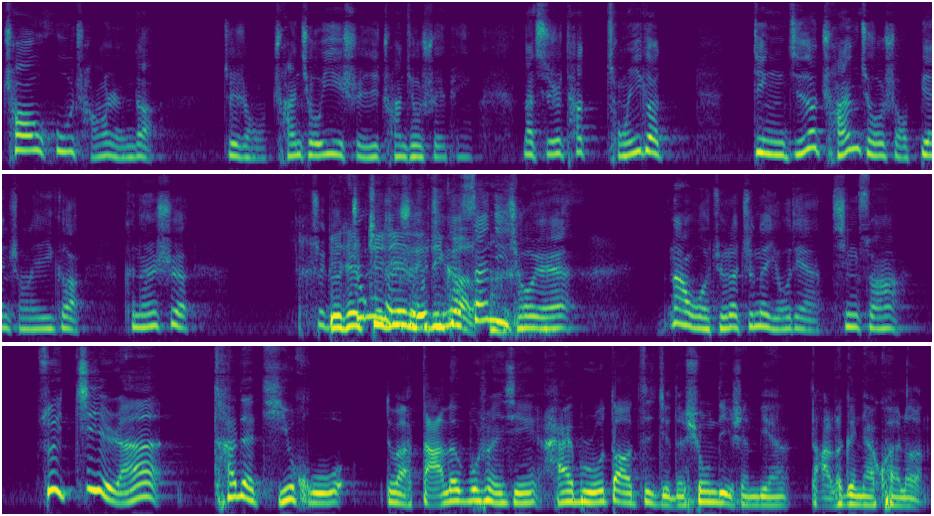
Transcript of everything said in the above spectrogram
超乎常人的这种传球意识以及传球水平。那其实他从一个顶级的传球手变成了一个可能是这个中等水平的三 D 球员，那我觉得真的有点心酸啊。所以，既然他在鹈鹕，对吧，打的不顺心，还不如到自己的兄弟身边打的更加快乐呢。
